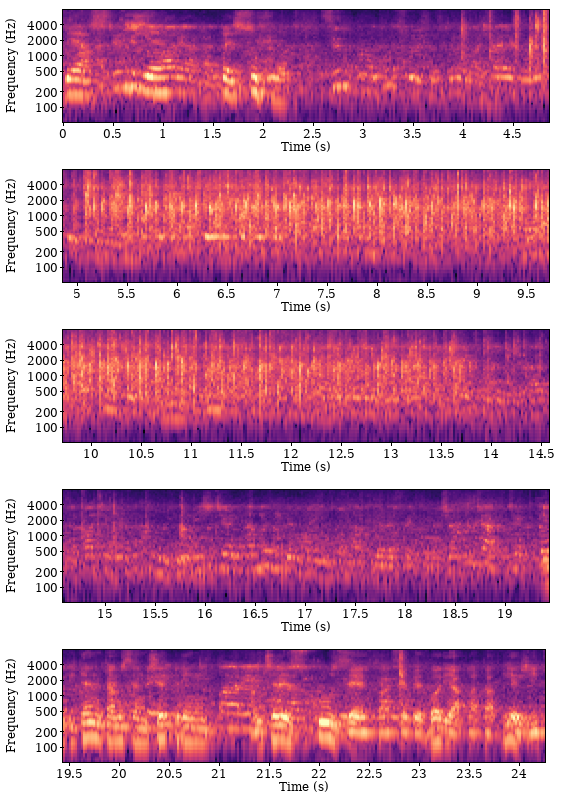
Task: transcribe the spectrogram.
de a scrie pe suflet. Sunt produsul, să spunem așa, Evident, am să încep prin am cere scuze față de Horia Patapievici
